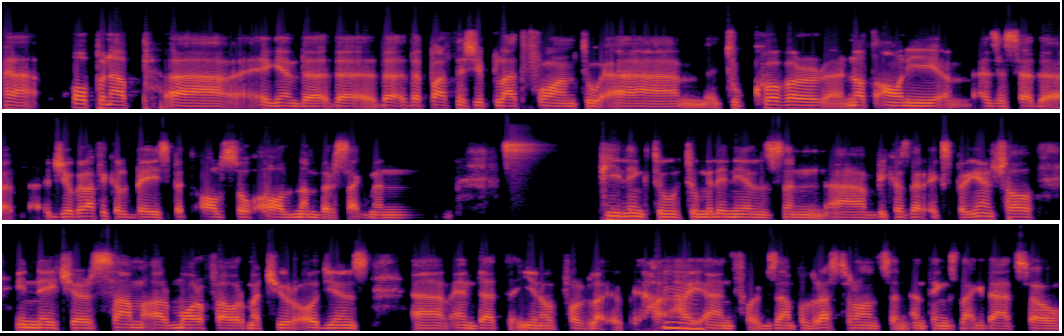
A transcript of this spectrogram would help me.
uh, open up uh, again the, the, the the partnership platform to um, to cover not only um, as I said a geographical base but also all member segments appealing to to millennials and uh, because they're experiential in nature some are more of our mature audience uh, and that you know for like high, mm. high end for example restaurants and, and things like that so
